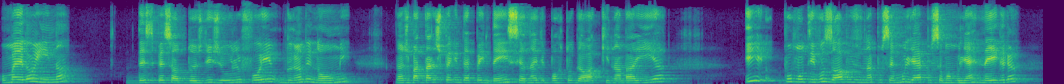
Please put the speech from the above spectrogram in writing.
uma heroína desse pessoal do 2 de julho, foi um grande nome nas batalhas pela independência né, de Portugal aqui na Bahia. E por motivos óbvios, né, por ser mulher, por ser uma mulher negra,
